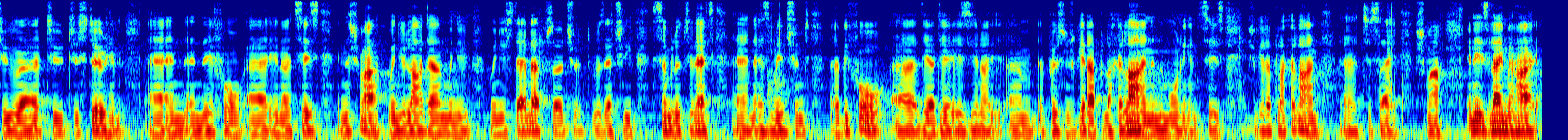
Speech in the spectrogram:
to, uh, to, to stir him. Uh, and, and therefore, uh, you know, it says in the Shema, when you lie down, when you, when you stand up. So it, it was actually similar to that. And as mentioned uh, before, uh, the idea is, you know, um, a person should get up like a lion in the morning. And it says, you should get up like a lion uh, to say Shema. And it is Lay Mihai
